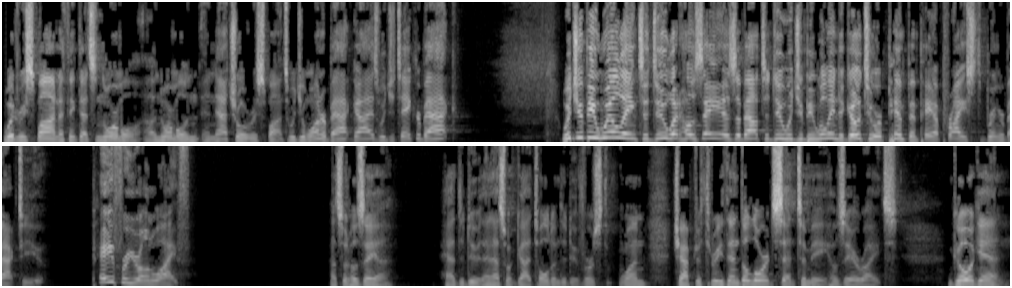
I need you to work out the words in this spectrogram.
would respond. I think that's normal, a normal and natural response. Would you want her back, guys? Would you take her back? Would you be willing to do what Hosea is about to do? Would you be willing to go to her pimp and pay a price to bring her back to you? Pay for your own wife. That's what Hosea had to do. And that's what God told him to do. Verse 1, chapter 3. Then the Lord said to me, Hosea writes, Go again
